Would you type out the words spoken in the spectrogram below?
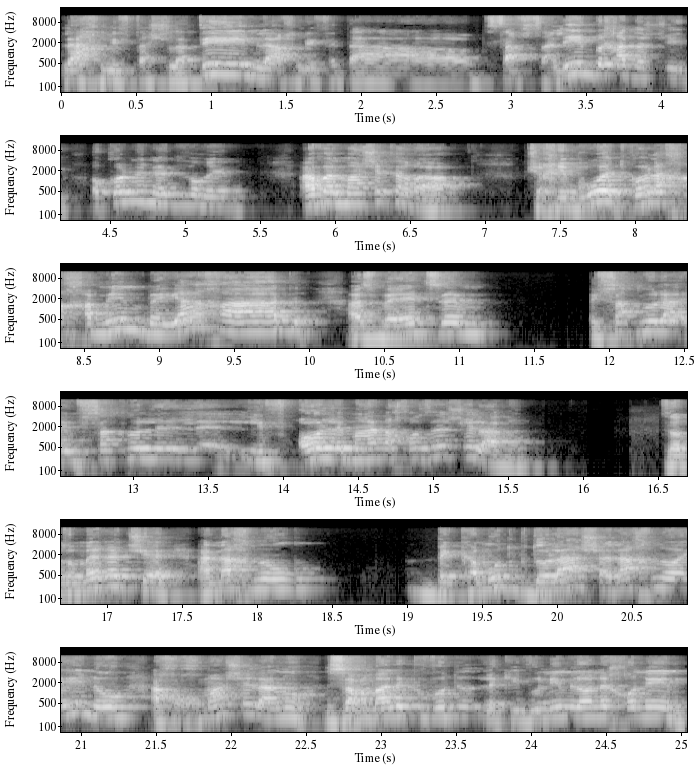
להחליף את השלטים, להחליף את הספסלים בחדשים, או כל מיני דברים. אבל מה שקרה, כשחיברו את כל החכמים ביחד, אז בעצם הפסקנו, הפסקנו לפעול למען החוזה שלנו. זאת אומרת שאנחנו, בכמות גדולה שאנחנו היינו, החוכמה שלנו זרמה לכיוון, לכיוונים לא נכונים.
